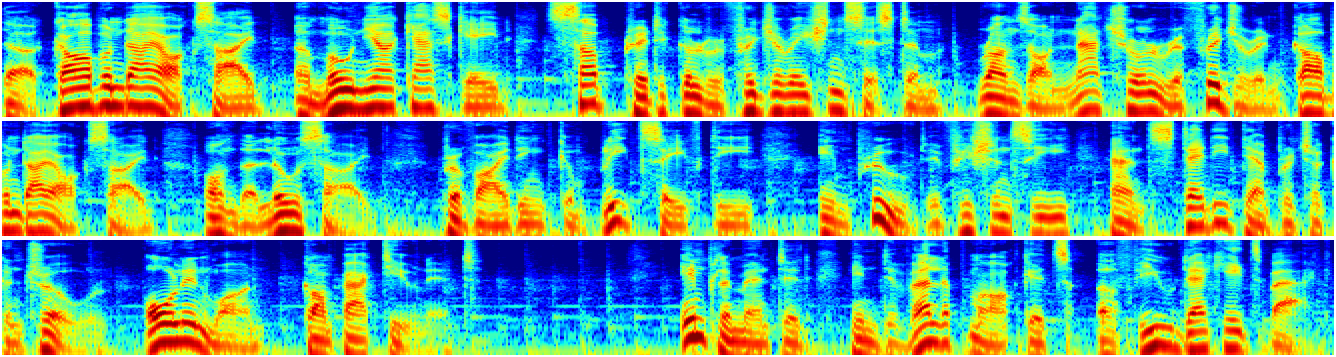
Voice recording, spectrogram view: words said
The carbon dioxide ammonia cascade subcritical refrigeration system runs on natural refrigerant carbon dioxide on the low side, providing complete safety, improved efficiency, and steady temperature control, all in one compact unit. Implemented in developed markets a few decades back,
